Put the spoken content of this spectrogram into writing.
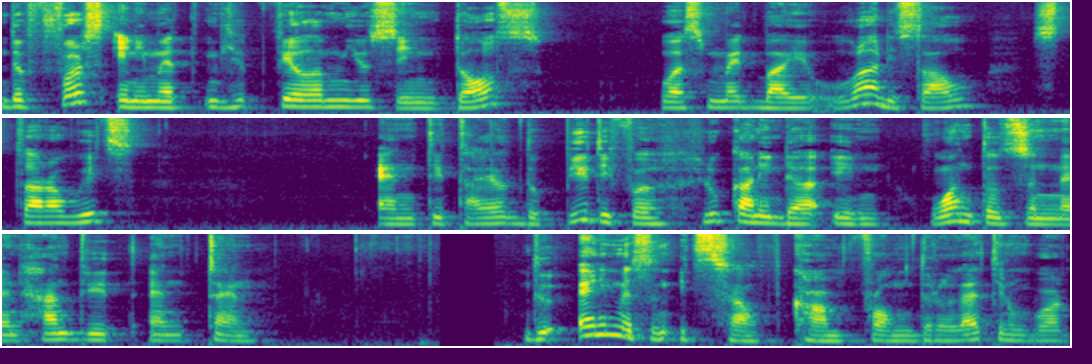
The first animated film using dolls was made by Władysław Starewicz and titled The Beautiful Lucanida in 1910. The animation itself comes from the Latin word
